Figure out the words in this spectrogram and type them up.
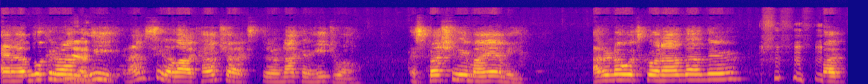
And I'm looking around Yeah. the league, and I'm seeing a lot of contracts that are not going to age well, especially in Miami. I don't know what's going on down there, but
